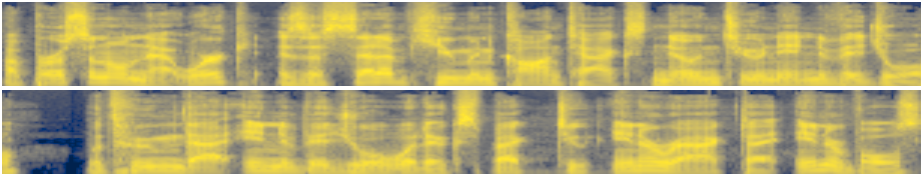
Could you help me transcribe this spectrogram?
A personal network is a set of human contacts known to an individual with whom that individual would expect to interact at intervals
